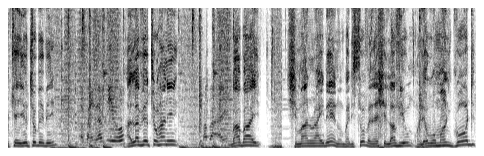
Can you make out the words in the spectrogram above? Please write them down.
Okay, you too, baby. Bye-bye. Love you. I love you too, honey. Bye-bye. Bye bye. She man right there, you know, by the stove, and then she love you. Only a woman good.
